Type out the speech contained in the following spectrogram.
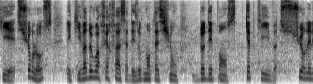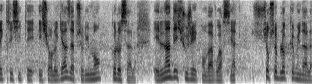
qui est sur l'os et qui va devoir faire face à des augmentations de dépenses captives sur l'électricité et sur le gaz absolument colossales. Et l'un des sujets qu'on va avoir sur ce bloc communal,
